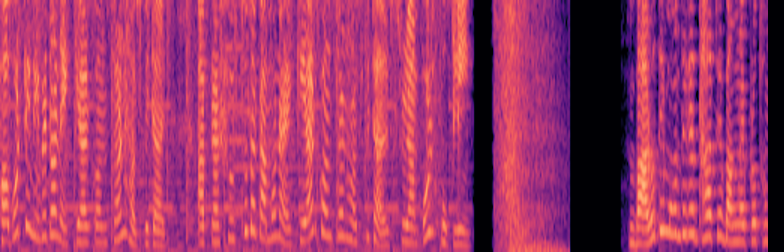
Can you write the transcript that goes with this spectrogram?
খবরটি নিবেদনে কেয়ার কনসার্ন হসপিটাল আপনার সুস্থতা কামনায় care concern hospital Serampore, Hooghly. বারোটি মন্দিরের ধাঁচে বাংলায় প্রথম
